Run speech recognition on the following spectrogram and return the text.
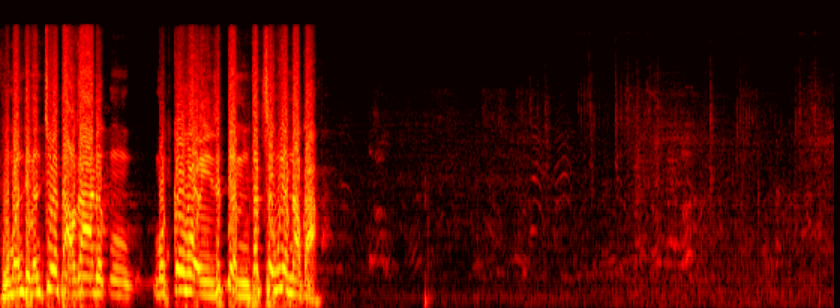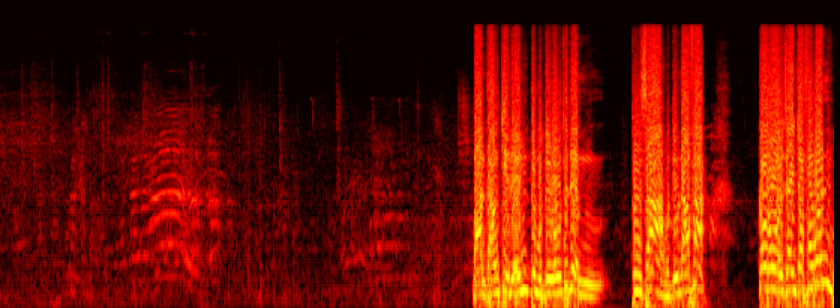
Phú Mẫn thì vẫn chưa tạo ra được một cơ hội dứt điểm thật sự nguy hiểm nào cả. Bàn thắng chỉ đến từ một tình huống dứt điểm từ xa một tiếng đá phạt. Cơ hội dành cho Phú Vân.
